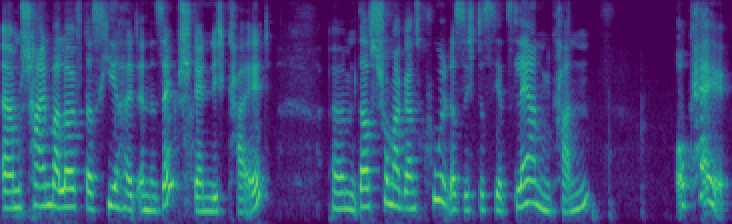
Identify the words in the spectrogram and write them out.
ähm, scheinbar läuft das hier halt in eine Selbstständigkeit. Ähm, das ist schon mal ganz cool, dass ich das jetzt lernen kann. Okay,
